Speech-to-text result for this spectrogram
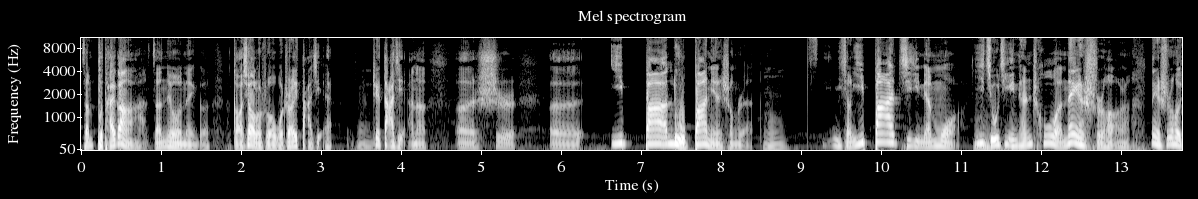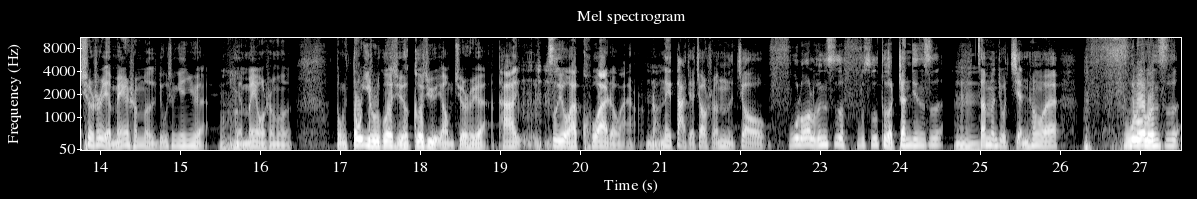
咱不抬杠啊，咱就那个搞笑了说，我知道一大姐，嗯，这大姐呢，呃是呃一八六八年生人，嗯你想一八几几年末，嗯一九几几年初啊，那个时候啊，那时候确实也没什么流行音乐，嗯也没有什么东西，都艺术歌曲、歌剧，要么爵士乐。他 自幼还酷爱这玩意儿。嗯然后那大姐叫什么呢？叫弗罗伦斯·福斯特·詹金斯，嗯，咱们就简称为弗罗伦斯。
